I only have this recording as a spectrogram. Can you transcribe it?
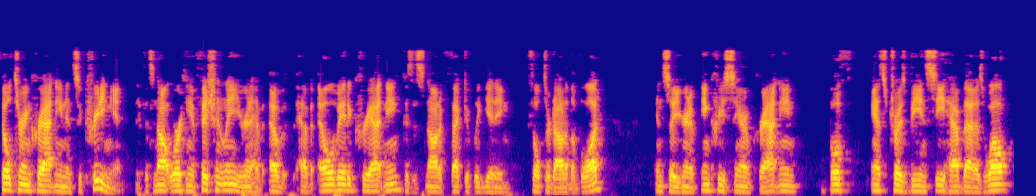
filtering creatinine and secreting it. If it's not working efficiently, you're going to have have elevated creatinine because it's not effectively getting filtered out of the blood, and so you're going to have increased serum creatinine. Both answer choice B and C have that as well.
